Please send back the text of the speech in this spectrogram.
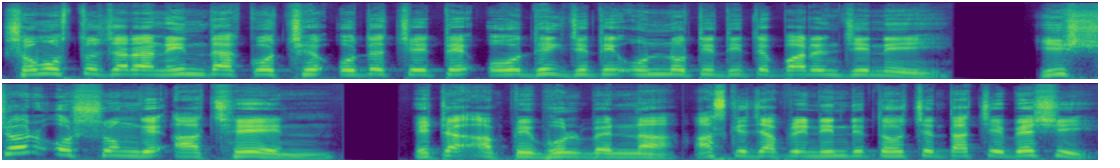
সমস্ত যারা নিন্দা করছে, ওদের চেয়েতে অধিক যদি উন্নতি দিতে পারেন যিনি, ঈশ্বর ওর সঙ্গে আছেন। এটা আপনি ভুলবেন না। আজকে যে আপনি নিন্দিত হচ্ছেন, তার চেয়ে বেশি।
